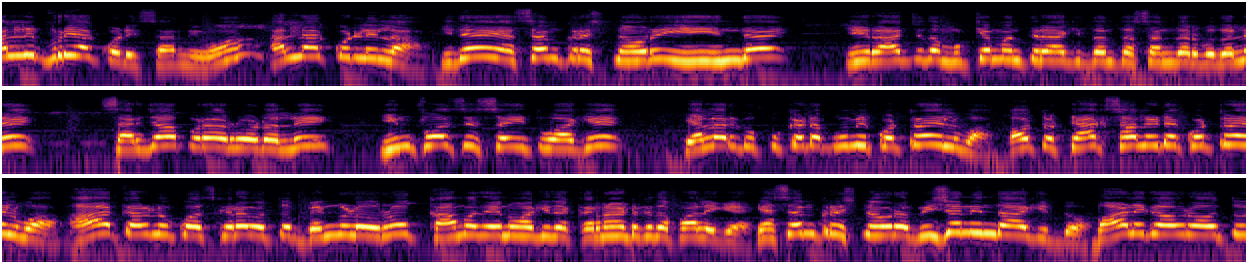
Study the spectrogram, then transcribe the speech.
ಅಲ್ಲಿ ಫ್ರೀ ಆಗಿ ಕೊಡಿ ಸರ್ ನೀವು. ಅಲ್ಲೇ ಕೊಡ್ಲಿಲ್ಲ? ಇದೇ ಎಸ್ ಎಂ ಕೃಷ್ಣ ಅವರು ಈ ಹಿಂದೆ ಈ ರಾಜ್ಯದ ಮುಖ್ಯಮಂತ್ರಿ ಆಗಿದ್ದಂತ ಸಂದರ್ಭದಲ್ಲಿ ಸರ್ಜಾಪುರ ರೋಡಲ್ಲಿ ಇನ್ಫೋಸಿಸ್ ಸಹಿತವಾಗಿ ಎಲ್ಲರಿಗೂ ಪುಕ್ಕಟ ಭೂಮಿ ಕೊಟ್ಟರೆ ಇಲ್ವಾ? ಅವತ್ತು ಟ್ಯಾಕ್ಸ್ ಹಾಲಿಡೇ ಕೊಟ್ಟರೆ ಇಲ್ವಾ? ಆ ಕಾರಣಕ್ಕೋಸ್ಕರ ಇವತ್ತು ಬೆಂಗಳೂರು ಕಾಮಧೇನು ಆಗಿದೆ ಕರ್ನಾಟಕದ ಪಾಲಿಗೆ. ಎಸ್ ಎಂ ಕೃಷ್ಣ ಅವರ ವಿಷನ್ ಇಂದ ಆಗಿದ್ದು, ಬಾಳಿಗ ಅವರು ಅವತ್ತು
